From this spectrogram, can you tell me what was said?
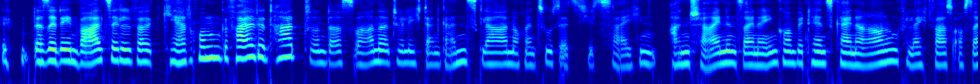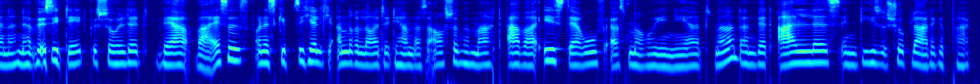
dass er den Wahlzettel verkehrt rumgefaltet hat. Und das war natürlich dann ganz klar noch ein zusätzliches Zeichen anscheinend seiner Inkompetenz. Keine Ahnung, vielleicht war es auch seiner Nervosität geschuldet. Wer weiß es. Und es gibt sicherlich andere Leute, die haben das auch schon gemacht. Aber ist der Ruf erstmal ruiniert, ne? dann wird alles in diese Schublade gepackt.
